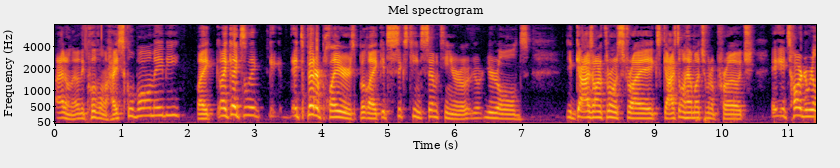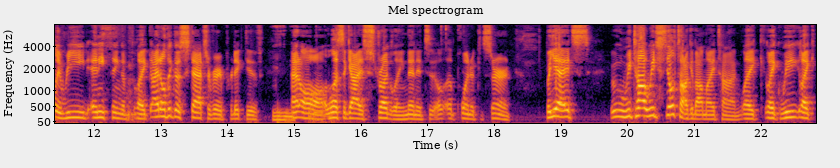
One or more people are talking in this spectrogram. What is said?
I don't know the equivalent of high school ball maybe like like it's like it's better players, but like it's 16, 17 year year olds. You guys aren't throwing strikes. Guys don't have much of an approach. It's hard to really read anything of like. I don't think those stats are very predictive mm-hmm. at all, unless the guy is struggling. Then it's a, a point of concern. But yeah, it's we talk we still talk about Maitan like like we like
